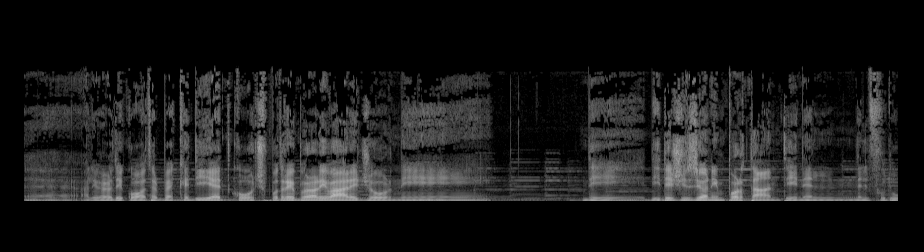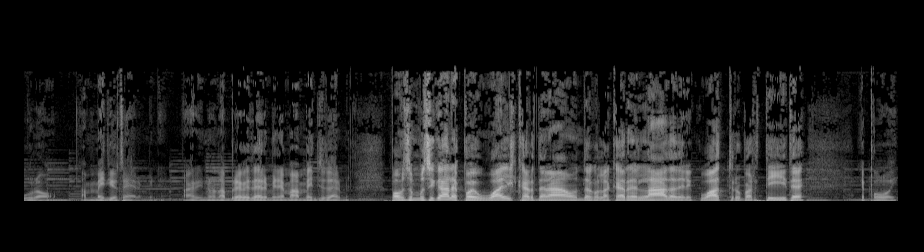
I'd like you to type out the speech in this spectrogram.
eh, a livello di quarterback e di head coach potrebbero arrivare giorni di, di decisioni importanti nel, nel futuro a medio termine, magari non a breve termine ma a medio termine. Pausa musicale poi wildcard round con la carrellata delle quattro partite. E poi,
